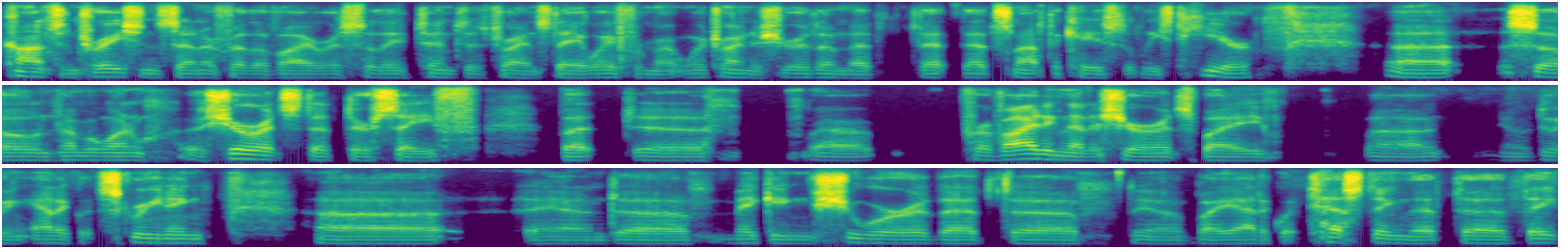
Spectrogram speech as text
concentration center for the virus, so they tend to try and stay away from it. We're trying to assure them that that that's not the case, at least here. Uh, so number one, assurance that they're safe, but uh, uh providing that assurance by uh, you know doing adequate screening uh, and uh, making sure that uh, you know, by adequate testing that uh, they,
